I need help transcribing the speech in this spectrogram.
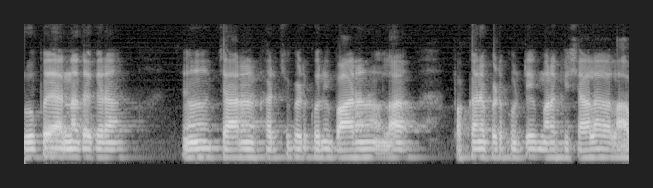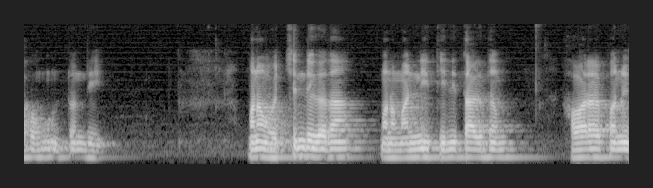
రూపాయి అన్న దగ్గర చాలా ఖర్చు పెట్టుకొని భారణ లా పక్కన పెట్టుకుంటే మనకి చాలా లాభం ఉంటుంది. మనం వచ్చింది కదా మనం అన్నీ తిని తాగుదాం. హవరా పని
